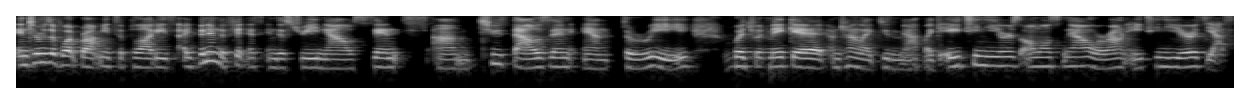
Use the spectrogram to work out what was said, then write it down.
in terms of what brought me to Pilates, I've been in the fitness industry now since um, 2003, mm-hmm. which would make it, I'm trying to like do the math, like 18 years almost now, or around 18 years. Yes.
